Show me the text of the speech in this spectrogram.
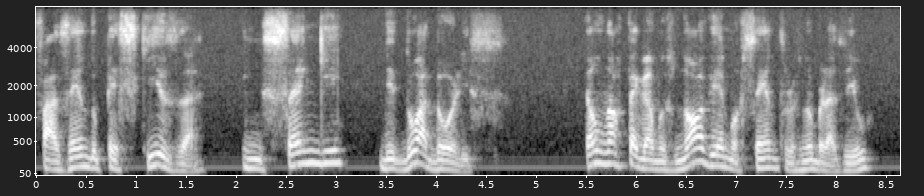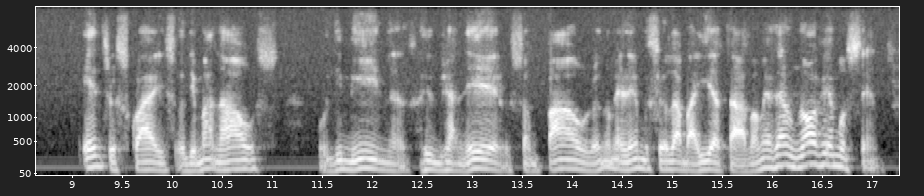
fazendo pesquisa em sangue de doadores. Então, nós pegamos nove hemocentros no Brasil, entre os quais o de Manaus, o de Minas, Rio de Janeiro, São Paulo, eu não me lembro se o da Bahia estava, mas eram nove hemocentros.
